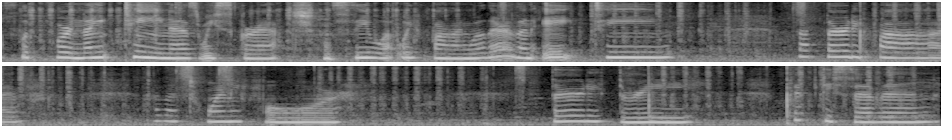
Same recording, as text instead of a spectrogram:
Let's look for 19 as we scratch and see what we find. Well, there's an 18, a 35, a 24, 33, 57,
